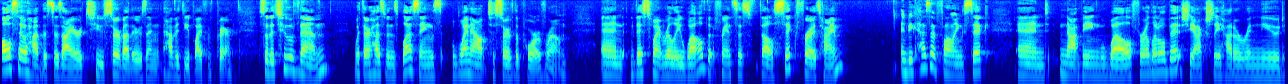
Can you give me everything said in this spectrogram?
also had this desire to serve others and have a deep life of prayer. So the two of them, with their husband's blessings, went out to serve the poor of Rome. And this went really well, but Frances fell sick for a time. And because of falling sick, and not being well for a little bit, she actually had a renewed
